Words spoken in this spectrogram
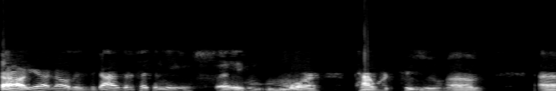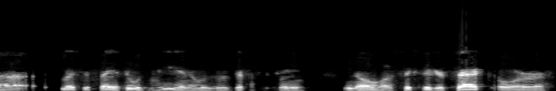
Oh yeah, no, the, the guys that are taking knees, hey, more power to you. Um, uh, let's just say if it was me and it was a difference between, you know, a six figure check or,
